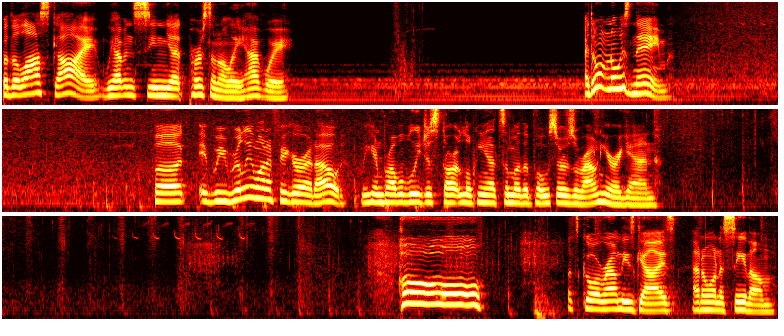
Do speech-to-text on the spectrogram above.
but the last guy we haven't seen yet personally, have we? I don't know his name. But if we really want to figure it out, we can probably just start looking at some of the posters around here again. Oh! Let's go around these guys. I don't want to see them.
